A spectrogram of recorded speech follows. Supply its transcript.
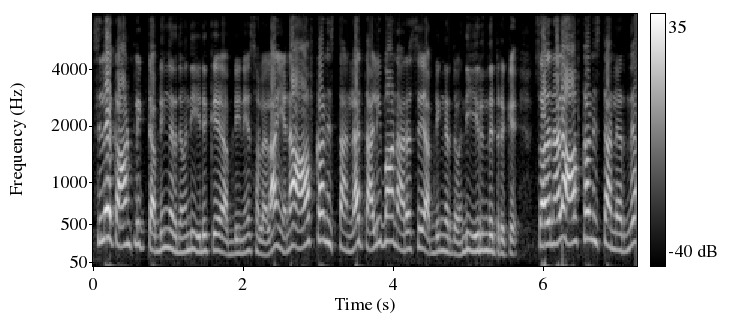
சில கான்ஃப்ளிக்ட் அப்படிங்கிறது வந்து இருக்கு அப்படின்னே சொல்லலாம். ஏன்னா ஆப்கானிஸ்தான்ல தலிபான் அரசு அப்படிங்கிறது வந்து இருந்துட்டு இருக்கு. ஸோ அதனால ஆப்கானிஸ்தான்ல இருந்து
